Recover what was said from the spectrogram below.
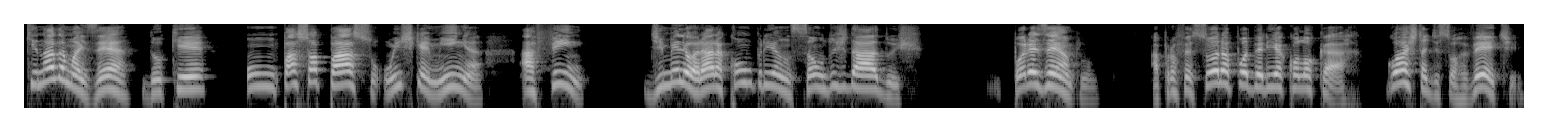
que nada mais é do que um passo a passo, um esqueminha, a fim de melhorar a compreensão dos dados. Por exemplo, a professora poderia colocar gosta de sorvete?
